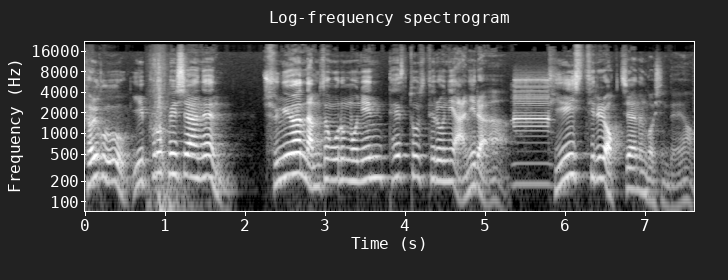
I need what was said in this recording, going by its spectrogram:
결국 이 프로페시아는 중요한 남성 호르몬인 테스토스테론이 아니라 DHT를 억제하는 것인데요.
